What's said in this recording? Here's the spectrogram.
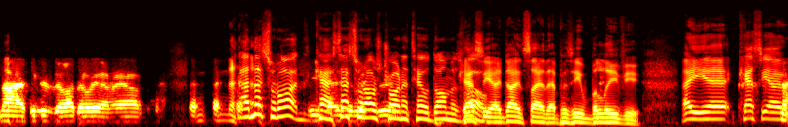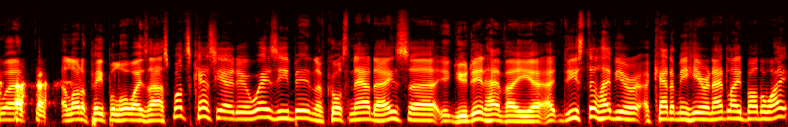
I think it's the other way around. and that's what I, Cass. That's what I was trying to tell Dom as Cassio, well. Cassio, don't say that because he'll believe you. Hey, uh, Cassio, uh, a lot of people always ask, what's Cassio do? Where's he been? Of course, nowadays, uh, you did have a. Uh, do you still have your academy here in Adelaide, by the way?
